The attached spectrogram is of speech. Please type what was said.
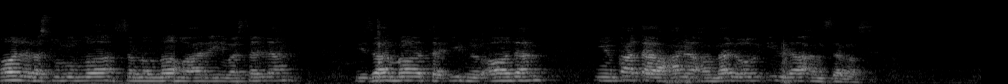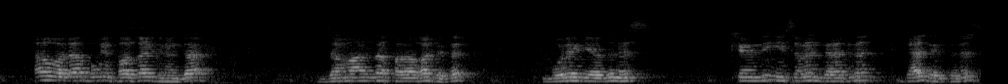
Kale Resulullah sallallahu aleyhi ve sellem İza mâte ibnül Adem inkata ana ameluhu illa an selas. Evvela bugün pazar gününde zamanınıza feragat edip buraya geldiniz. Kendi insanın derdine dert ettiniz.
